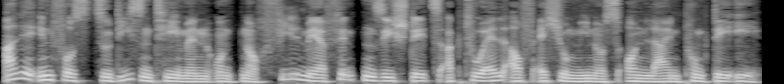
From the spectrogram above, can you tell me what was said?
Alle Infos zu diesen Themen und noch viel mehr finden Sie stets aktuell auf echo-online.de.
